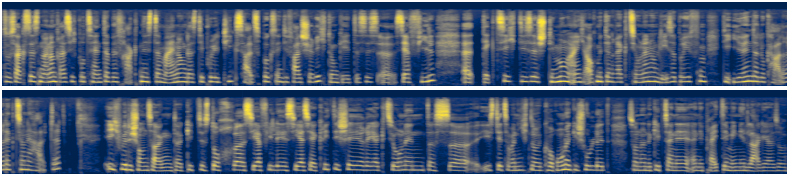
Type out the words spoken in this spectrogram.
Du sagst es, 39 Prozent der Befragten ist der Meinung, dass die Politik Salzburgs in die falsche Richtung geht. Das ist äh, sehr viel. Äh, deckt sich diese Stimmung eigentlich auch mit den Reaktionen und Leserbriefen, die ihr in der Lokalredaktion erhaltet? Ich würde schon sagen, da gibt es doch äh, sehr viele sehr, sehr kritische Reaktionen. Das äh, ist jetzt aber nicht nur Corona geschuldet, sondern da gibt es eine, eine breite Mengenlage. Also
